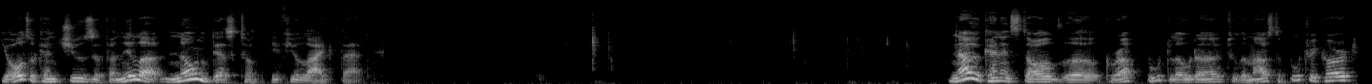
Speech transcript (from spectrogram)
You also can choose a vanilla GNOME desktop if you like that. Now you can install the grub bootloader to the master boot record.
